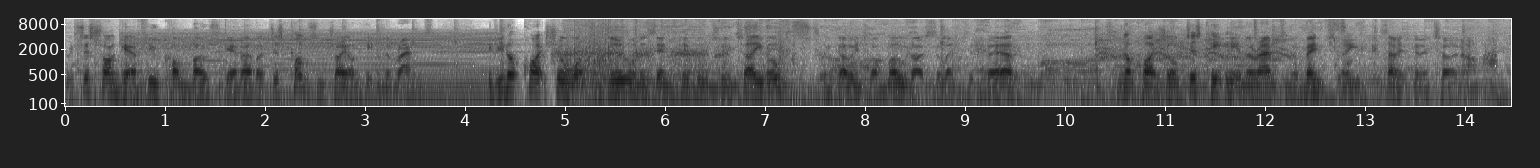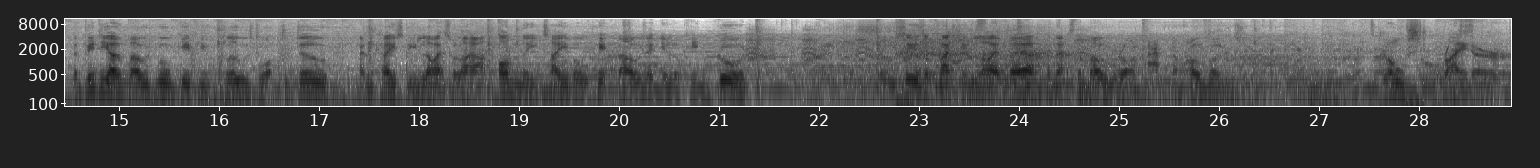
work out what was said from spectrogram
Which just try and get a few combos together, but just concentrate on hitting the ramps. If you're not quite sure what to do on a Zen Pinball 2 table, we go into a mode I've selected there. Not quite sure, just keep hitting the ramps and eventually something's going to turn up. The video mode will give you clues to what to do and occasionally lights will light up on the table, hit those and you're looking good. you see there's a flashing light there and that's the mode we're on at the moment. Ghost Rider.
